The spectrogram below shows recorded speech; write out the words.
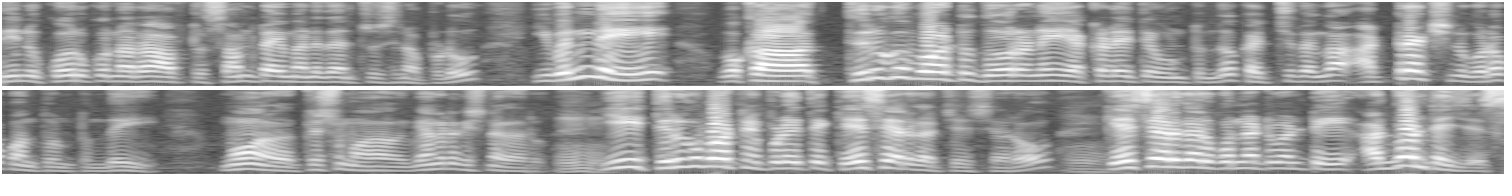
దీన్ని కోరుకున్నారా ఆఫ్టర్ సమ్ టైం అనే దాన్ని చూసినప్పుడు? ఇవన్నీ ఒక తిరుగుబాటు ధోరణి ఎక్కడైతే ఉంటుందో ఖచ్చితంగా అట్రాక్షన్ కూడా కొంత ఉంటుంది. మో కృష్ణ వెంకటకృష్ణ గారు. ఈ తిరుగుబాటును ఎప్పుడైతే కేసీఆర్ గారు చేశారో కేసీఆర్ గారికి ఉన్నటువంటి అడ్వాంటేజెస్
